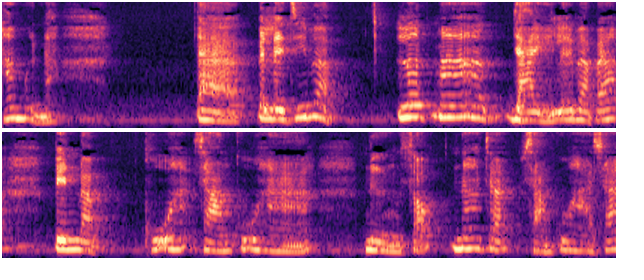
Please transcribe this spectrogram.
ห้าหมื่นนะ แต่เป็นอะไรที่แบบเลิศมากใหญ่เลยแบบว่าเป็นแบบคูสามคูหาหนึ่งสองน่าจะสามคูหาใช่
